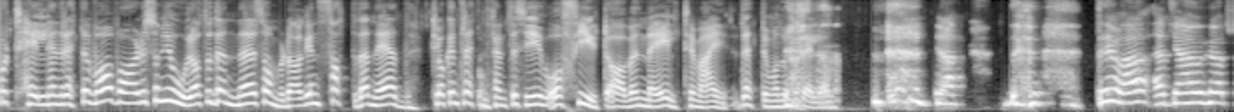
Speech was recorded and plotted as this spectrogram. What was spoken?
fortell, Henriette, hva var det som gjorde at du denne sommerdagen satte deg ned klokken 13.57 og fyrte av en mail til meg? Dette må du fortelle om. ja, det var at jeg har hørt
